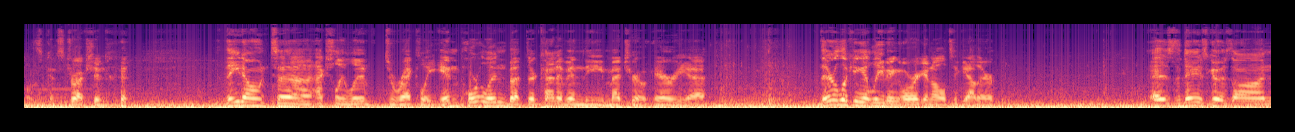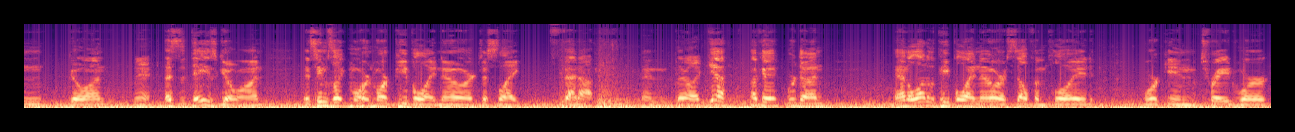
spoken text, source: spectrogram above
well, it's construction. they don't uh, actually live directly in Portland, but they're kind of in the metro area. They're looking at leaving Oregon altogether. As the days goes on, go on, eh, as the days go on, it seems like more and more people I know are just like fed up and they're like, yeah, okay, we're done. And a lot of the people I know are self-employed, work in trade work,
